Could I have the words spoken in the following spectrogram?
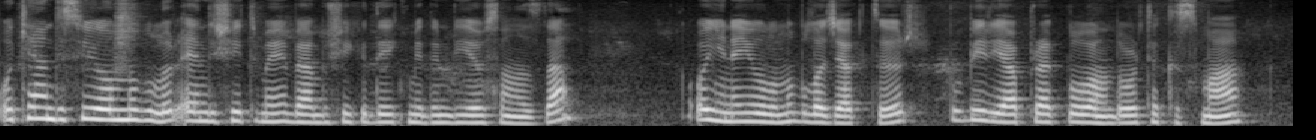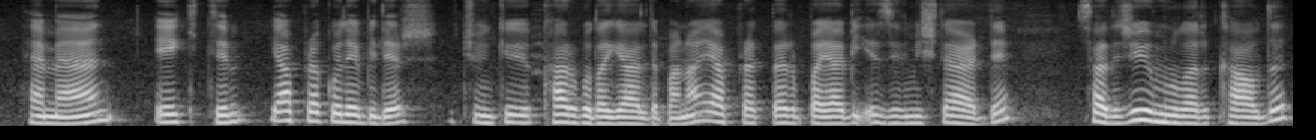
o kendisi yolunu bulur. Endişe etmeyin ben bu şekilde ekmedim diyorsanız da o yine yolunu bulacaktır. Bu bir yapraklı olan da orta kısma hemen ektim. Yaprak ölebilir. Çünkü kargoda geldi bana. Yapraklar baya bir ezilmişlerdi. Sadece yumruları kaldı.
